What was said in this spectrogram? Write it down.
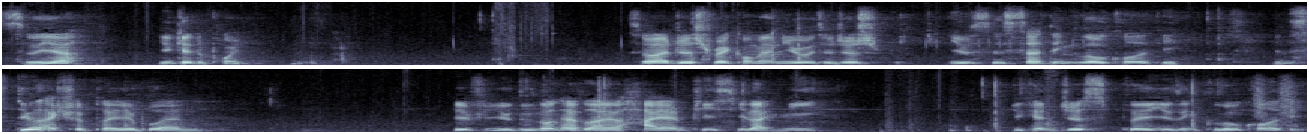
So yeah, you get the point. So I just recommend you to just use this setting low quality. It's still actually playable and if you do not have like a high-end PC like me, you can just play using low quality.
